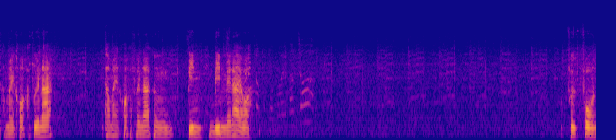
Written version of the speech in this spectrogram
ทำไมของอาฟืนะทำไมของอาฟืนะถึงบินบินไม่ได้วะ ฝึกฝน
